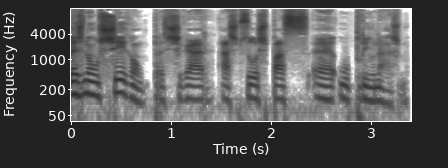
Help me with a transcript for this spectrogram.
mas não chegam para chegar às pessoas passe uh, o pleonasmo.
